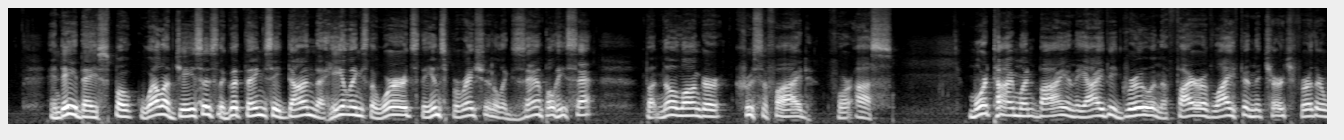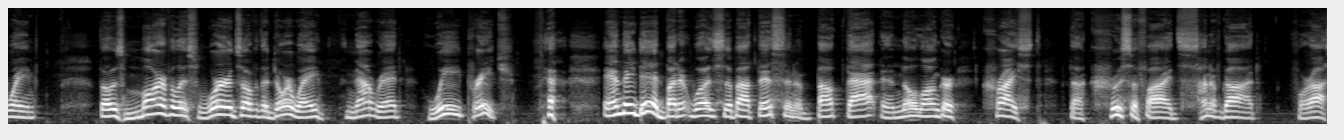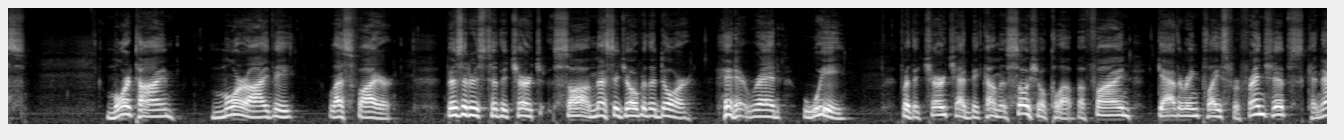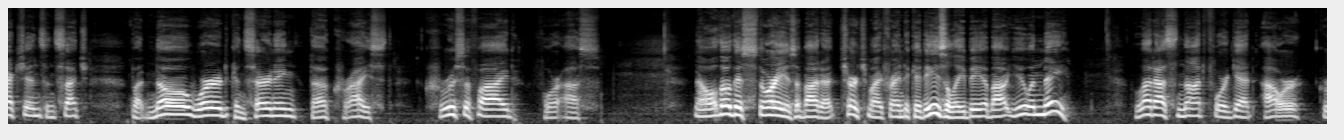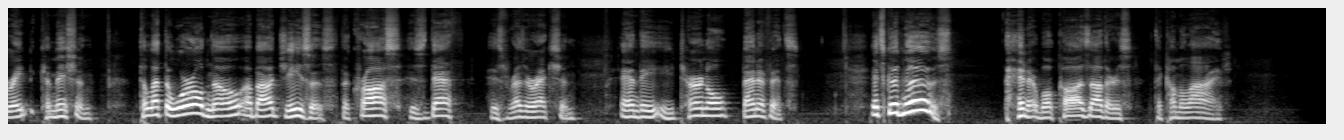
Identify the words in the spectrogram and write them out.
Indeed, they spoke well of Jesus, the good things he'd done, the healings, the words, the inspirational example he set, but no longer crucified for us. More time went by, and the ivy grew, and the fire of life in the church further waned those marvelous words over the doorway now read, We preach. and they did, but it was about this and about that, and no longer Christ, the crucified Son of God, for us. More time, more ivy, less fire. Visitors to the church saw a message over the door, and it read, We. For the church had become a social club, a fine gathering place for friendships, connections, and such, but no word concerning the Christ crucified for us. Now, although this story is about a church, my friend, it could easily be about you and me. Let us not forget our great commission to let the world know about Jesus, the cross, his death, his resurrection, and the eternal benefits it's good news, and it will cause others to come alive.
